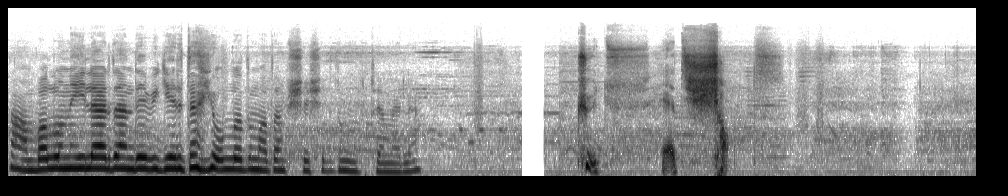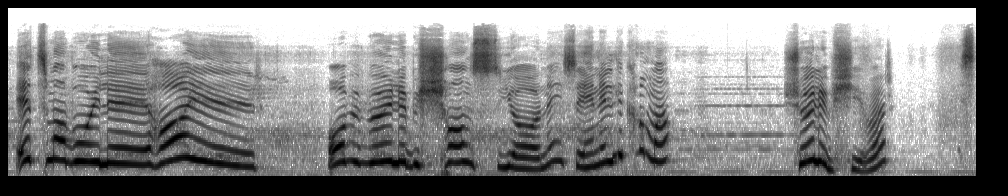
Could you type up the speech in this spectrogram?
Tamam balonu ileriden devi geriden yolladım. Adam şaşırdı muhtemelen. Küt. Headshot. Etme böyle. Hayır. Abi böyle bir şans ya. Neyse yenildik ama. Şöyle bir şey var. Biz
